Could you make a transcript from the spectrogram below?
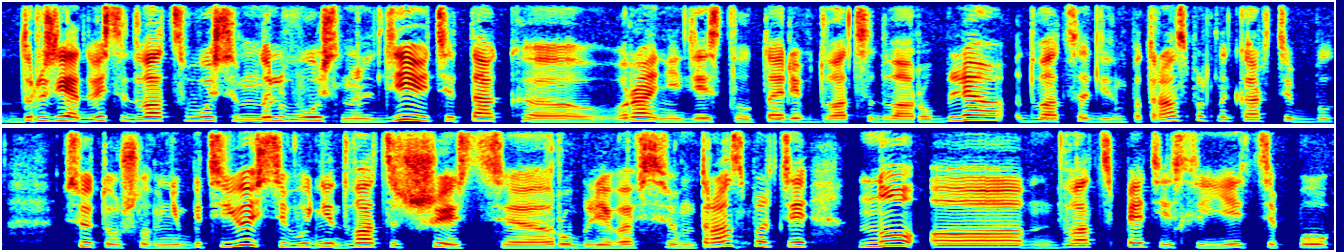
Друзья, 228-08-09. Итак, э, ранее действовал тариф 22 рубля, 21 по транспортной карте был. Все это ушло в небытие. Сегодня 26 э, рублей во всем транспорте, но 25, э, если едете по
